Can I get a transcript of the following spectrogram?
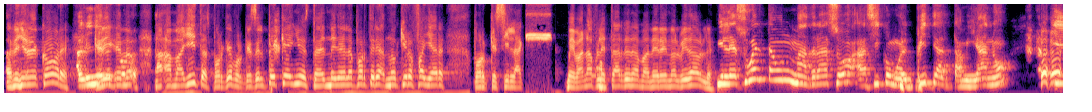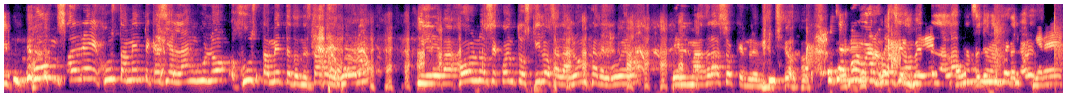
al niño de cobre. Al niño de cobre. a, Mallitas, ¿por qué? Porque es el pequeño, está en medio de la portería. No quiero fallar porque si la me van a fletar de una manera inolvidable. Y le suelta un madrazo, así como el pite altamirano, y ¡pum! sale justamente casi al ángulo, justamente donde estaba el güero, y le bajó no sé cuántos kilos a la lonja del güero, del madrazo que le metió. O sea, no, la lata, señoras y señores.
